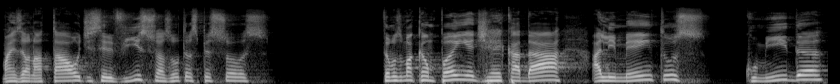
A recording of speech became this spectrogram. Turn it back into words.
mas é o Natal de serviço às outras pessoas. Estamos numa campanha de arrecadar alimentos, comida,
